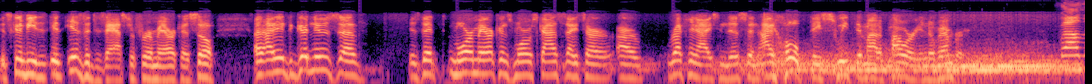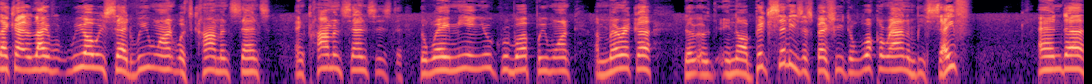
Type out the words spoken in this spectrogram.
It's going to be it is a disaster for America. So, I, I think the good news uh, is that more Americans, more Wisconsinites are are recognizing this, and I hope they sweep them out of power in November. Well, like I, like we always said, we want what's common sense, and common sense is the, the way me and you grew up. We want America the, in our big cities, especially, to walk around and be safe. And uh,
